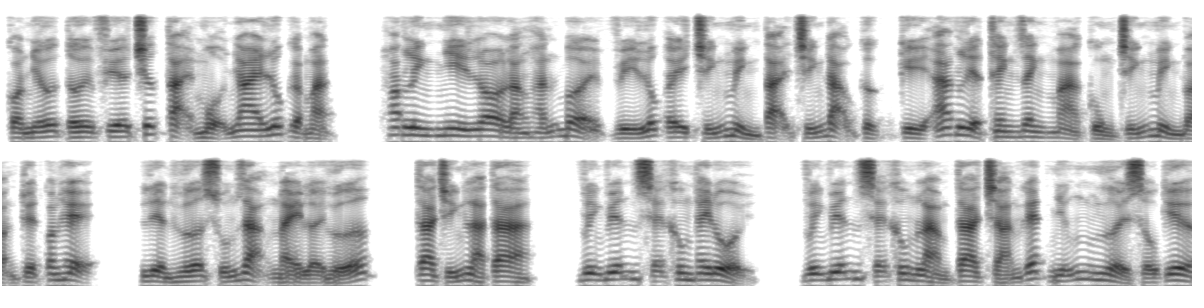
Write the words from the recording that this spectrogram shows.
còn nhớ tới phía trước tại mộ nhai lúc gặp mặt hoắc linh nhi lo lắng hắn bởi vì lúc ấy chính mình tại chính đạo cực kỳ ác liệt thanh danh mà cùng chính mình đoạn tuyệt quan hệ liền hứa xuống dạng này lời hứa ta chính là ta vĩnh viễn sẽ không thay đổi vĩnh viễn sẽ không làm ta chán ghét những người xấu kia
